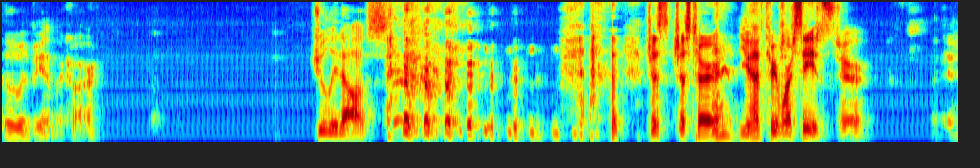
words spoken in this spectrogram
who would be in the car? Julie Dawes. just just her. You have three more seats. Sure. Okay.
